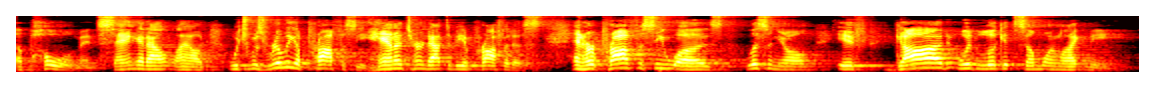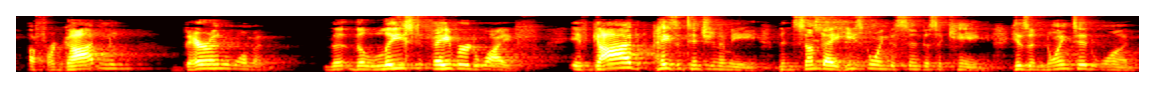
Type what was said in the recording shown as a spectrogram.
a poem and sang it out loud, which was really a prophecy. Hannah turned out to be a prophetess. And her prophecy was listen, y'all, if God would look at someone like me, a forgotten, barren woman, the, the least favored wife, if God pays attention to me, then someday He's going to send us a king, His anointed one,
